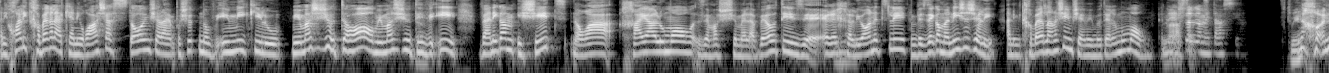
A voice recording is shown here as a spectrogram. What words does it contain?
אני יכולה להתחבר אליה כי אני רואה שהסטורים שלהם פשוט נובעים מכאילו ממשהו שהוא טהור ממשהו שהוא טבעי ואני גם אישית נורא חיה על הומור זה משהו שמלווה אותי זה ערך עליון אצלי וזה גם הנישה שלי אני מתחברת לאנשים שהם יותר עם הומור. ויש לה. גם את אסיה. מי? נכון.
